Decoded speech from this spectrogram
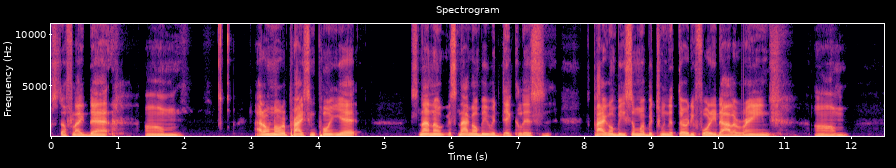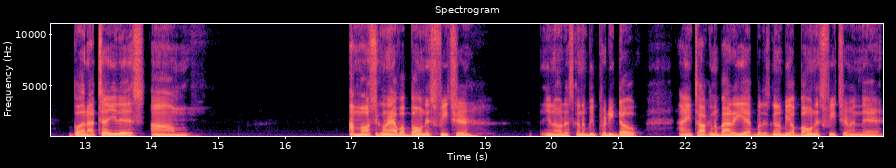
stuff like that. Um, I don't know the pricing point yet. It's not no. It's not gonna be ridiculous probably gonna be somewhere between the 30 40 dollar range. Um but i tell you this um i'm also gonna have a bonus feature you know that's gonna be pretty dope. I ain't talking about it yet but it's gonna be a bonus feature in there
